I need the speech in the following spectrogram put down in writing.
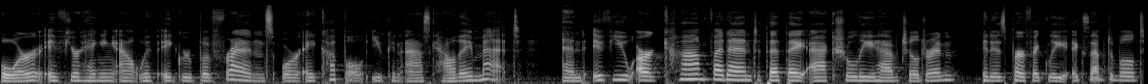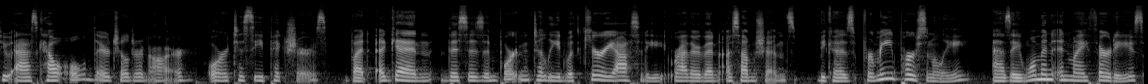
Or if you're hanging out with a group of friends or a couple, you can ask how they met. And if you are confident that they actually have children, It is perfectly acceptable to ask how old their children are or to see pictures. But again, this is important to lead with curiosity rather than assumptions because for me personally, as a woman in my 30s,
